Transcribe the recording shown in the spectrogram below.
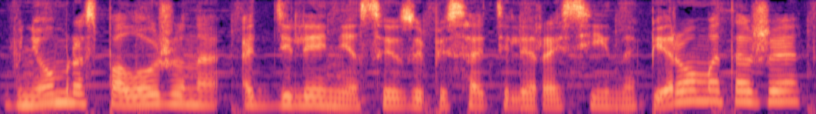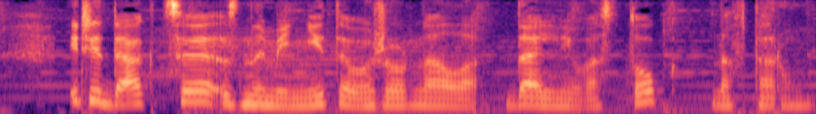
в нем расположено отделение Союза писателей России на первом этаже и редакция знаменитого журнала «Дальний Восток» на втором.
